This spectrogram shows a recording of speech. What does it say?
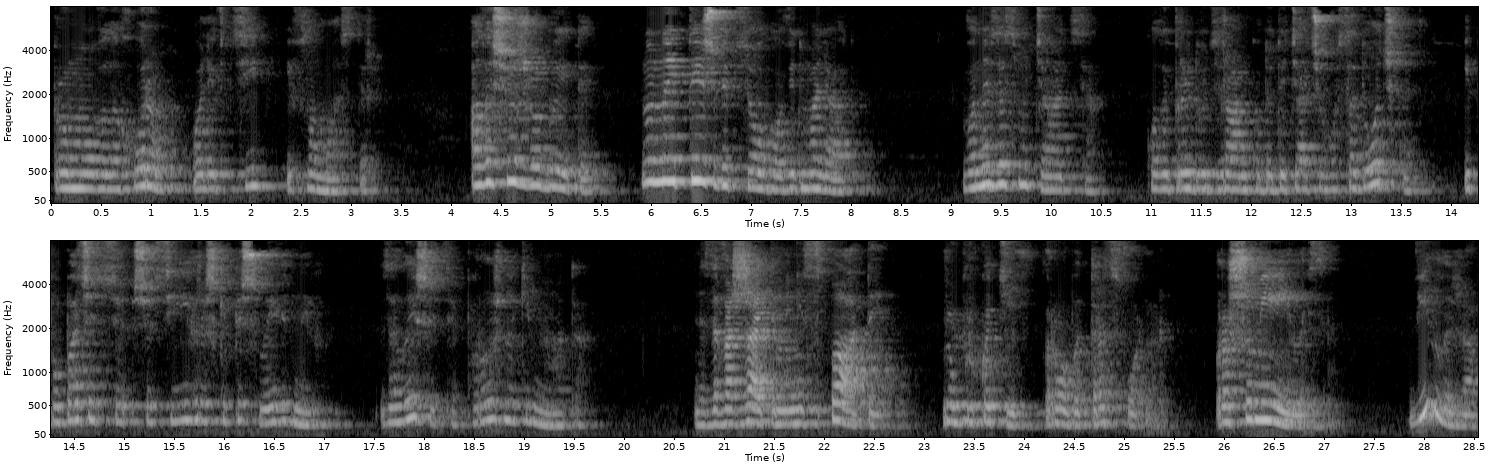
промовили хором олівці і фломастери. Але що ж робити? Ну не йти ж від цього, від малят. Вони засмутяться, коли прийдуть зранку до дитячого садочку і побачать, що всі іграшки пішли від них. Залишиться порожня кімната. Не заважайте мені спати, пробуркотів робот-трансформер. Розшумілися. Він лежав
